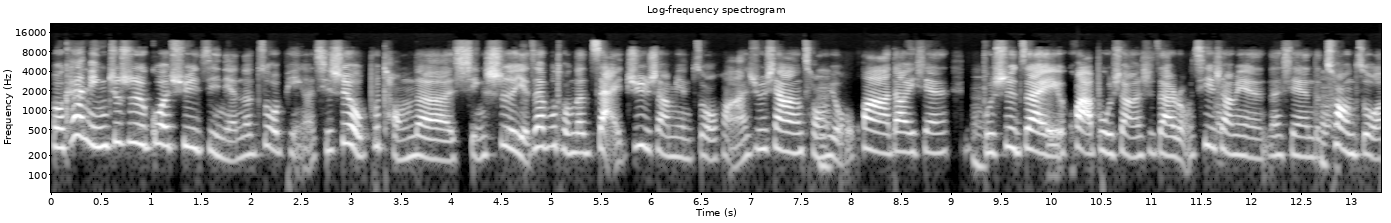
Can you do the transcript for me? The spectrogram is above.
我看您就是过去几年的作品啊，其实有不同的形式，也在不同的载具上面作画，就像从油画到一些不是在画布上，嗯、是在容器上面那些的创作，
